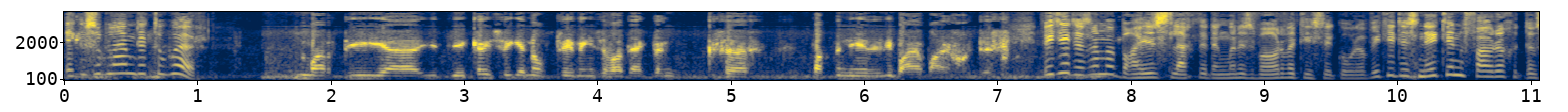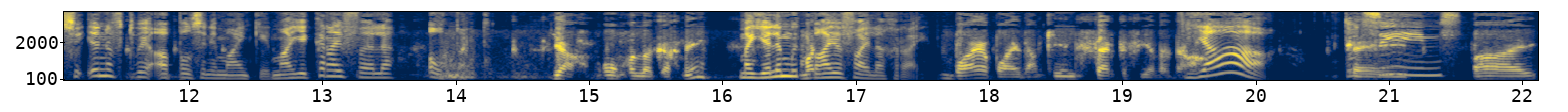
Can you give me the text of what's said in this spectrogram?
Ek is so bly om dit te hoor. Maar die uh, jy, jy kry so een of twee mense wat ek dink se uh, wat meneer is nie baie baie goed is. Weet jy, dis 'n baie slegte ding, maar dis waar wat jy sê, Cora. Weet jy, dis net eenvoudig, dis so een of twee appels in die mandjie, maar jy kry vir hulle altyd. Ja, ongelukkig, né? Maar jy moet maar, baie veilig ry. Baie baie dankie en sterkte vir julle daar. Ja. Totsiens. Okay, bye.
